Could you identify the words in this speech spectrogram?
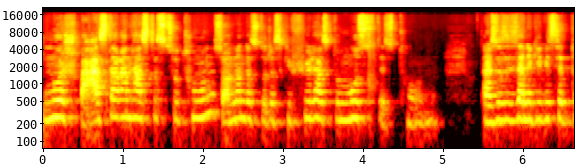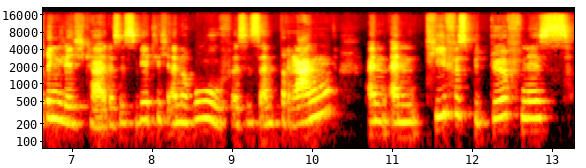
nur Spaß daran hast, das zu tun, sondern dass du das Gefühl hast, du musst es tun. Also es ist eine gewisse Dringlichkeit, es ist wirklich ein Ruf, es ist ein Drang, ein, ein tiefes Bedürfnis,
